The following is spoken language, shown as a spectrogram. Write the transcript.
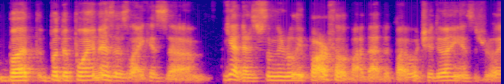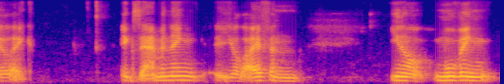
But but the point is is like is um yeah there's something really powerful about that about what you're doing is really like examining your life and you know moving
